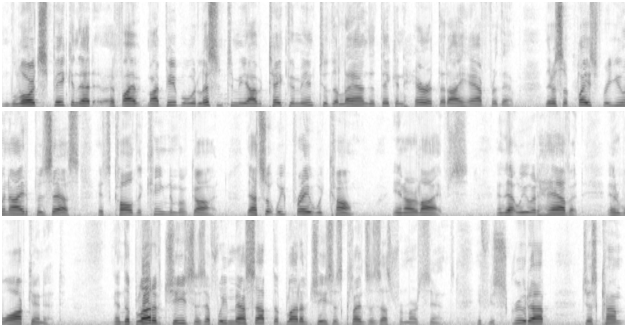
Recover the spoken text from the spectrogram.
The Lord speaking that if I, my people would listen to me, I would take them into the land that they can inherit that I have for them. There's a place for you and I to possess. It's called the kingdom of God. That's what we pray would come in our lives, and that we would have it and walk in it. And the blood of Jesus, if we mess up, the blood of Jesus cleanses us from our sins. If you screwed up, just come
